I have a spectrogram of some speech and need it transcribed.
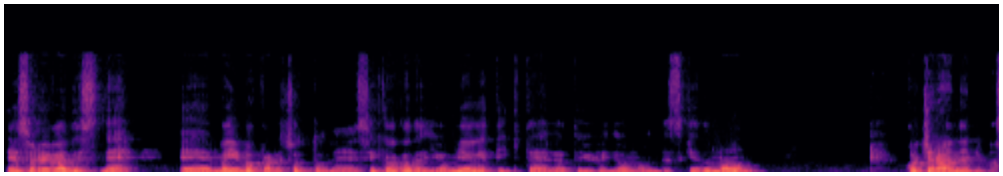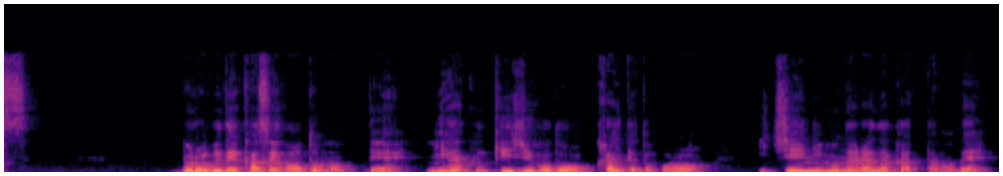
で、それがですね、えーまあ、今からちょっとね、せっかくなので読み上げていきたいなというふうに思うんですけども、こちらになります。ブログで稼ごうと思って200記事ほど書いたところ、1円にもならなかったので、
